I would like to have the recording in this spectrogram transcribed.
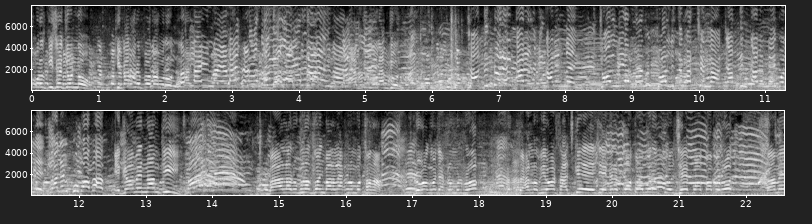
অবরোধ কিসের জন্য? কি কারণে পথ অবরোধ? একজন একজন। চার দিন ধরে কারেন্ট কারেন্ট নেই। জল নিয়ে মানুষ জল নিতে পারছেন না। চার দিন কারেন্ট নেই বলে। জলের খুব অভাব। এই গ্রামের নাম কি? বাংলা। রঘুনাথগঞ্জ বাংলা এক নম্বর থানা। রঘুনাথগঞ্জ এক নম্বর ব্লক। তো হ্যালো ভিওয়ার্স আজকে এই যে এখানে পথ অবরোধ চলছে পথ অবরোধ। গ্রামে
